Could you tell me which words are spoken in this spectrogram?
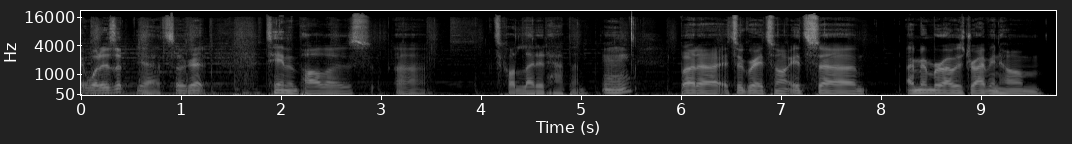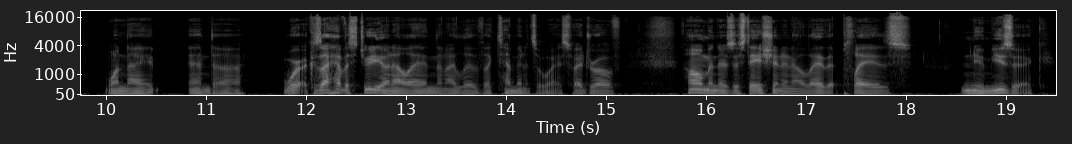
Okay, what is it? Yeah, it's so good. Tame Impala's, uh, it's called Let It Happen. Mhm. But uh, it's a great song. It's uh, I remember I was driving home one night and uh, because I have a studio in LA and then I live like ten minutes away, so I drove home and there's a station in LA that plays new music,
